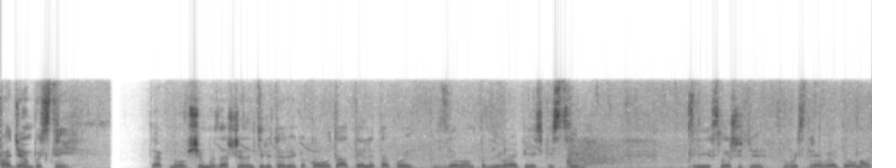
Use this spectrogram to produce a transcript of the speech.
Пойдем быстрей. Так, ну в общем мы зашли на территорию какого-то отеля, такой сделан под европейский стиль. И слышите выстрелы? Это у нас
